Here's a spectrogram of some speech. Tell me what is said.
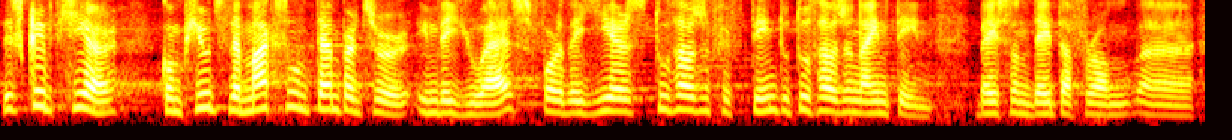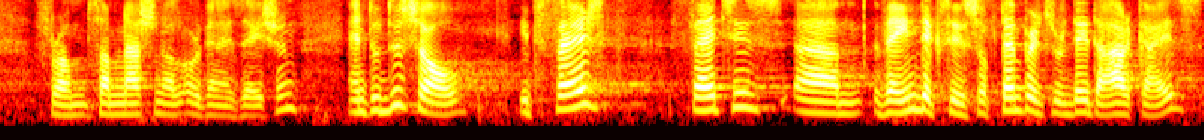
this script here computes the maximum temperature in the US for the years 2015 to 2019, based on data from, uh, from some national organization. And to do so, it first fetches um, the indexes of temperature data archives.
